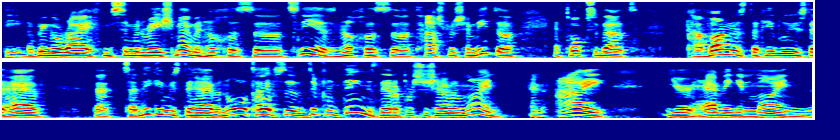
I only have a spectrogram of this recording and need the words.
They bring a rye from Simon Reish Mem and Hilchas uh, Tznias and Hilchas uh, Tashmish Hamita and talks about kavanas that people used to have, that tzaddikim used to have, and all types of different things that a person should have in mind. And I, you're having in mind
